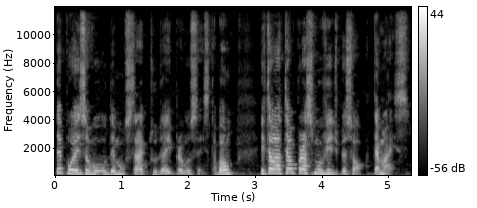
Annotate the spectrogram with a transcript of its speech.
depois eu vou demonstrar tudo aí para vocês, tá bom? Então até o próximo vídeo, pessoal. Até mais.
